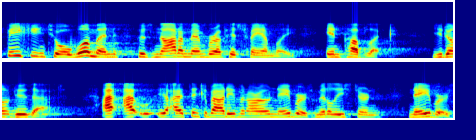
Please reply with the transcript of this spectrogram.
speaking to a woman who's not a member of his family in public. You don't do that. I, I, I, think about even our own neighbors, Middle Eastern neighbors,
